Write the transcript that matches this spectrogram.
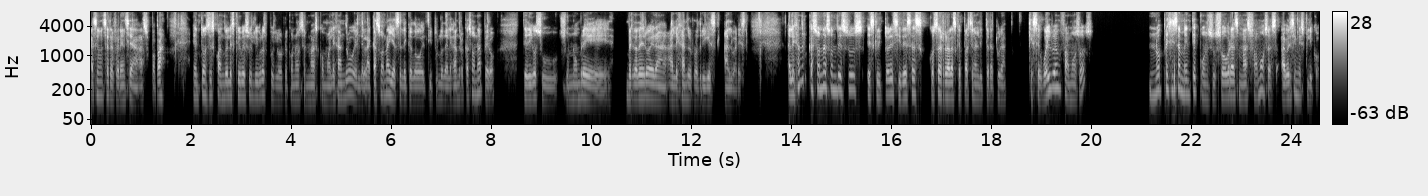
haciéndose referencia a su papá. Entonces, cuando él escribe sus libros, pues lo reconocen más como Alejandro, el de la casona, ya se le quedó el título de Alejandro Casona, pero te digo, su, su nombre verdadero era Alejandro Rodríguez Álvarez. Alejandro Casona son de esos escritores y de esas cosas raras que pasan en la literatura que se vuelven famosos, no precisamente con sus obras más famosas. A ver si me explico.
